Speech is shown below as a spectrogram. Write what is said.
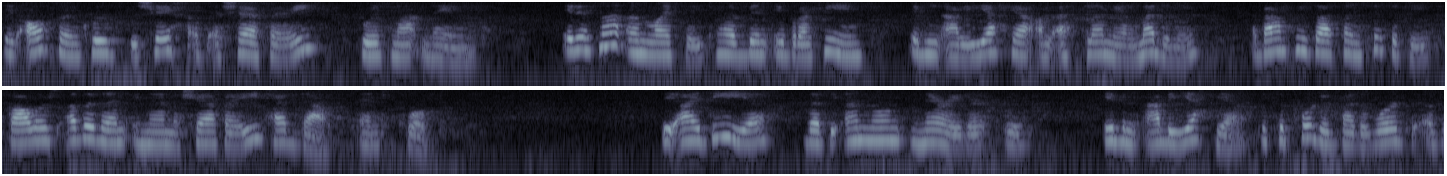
it also includes the Sheikh of Ash-Shafi'i who is not named. It is not unlikely to have been Ibrahim ibn Abi Yahya al-Aslami al-Madani, about whose authenticity scholars other than Imam Shafi'i had doubts. The idea that the unknown narrator is Ibn Abi Yahya is supported by the words of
